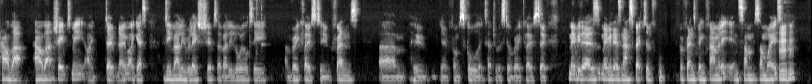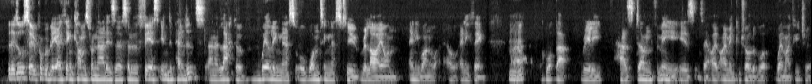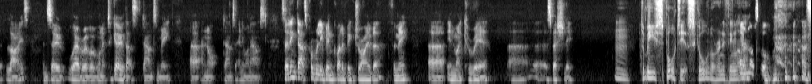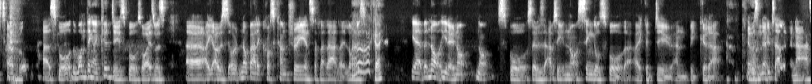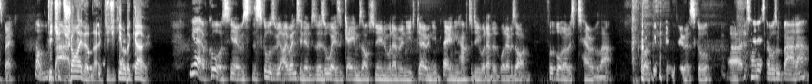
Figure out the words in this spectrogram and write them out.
how that how that shaped me, I don't know. I guess I do value relationships. I value loyalty. I'm very close to friends um, who you know from school, etc. We're still very close. So maybe there's maybe there's an aspect of for friends being family in some some ways. Mm-hmm. But there's also probably I think comes from that is a sort of a fierce independence and a lack of willingness or wantingness to rely on anyone or, or anything. Mm-hmm. Uh, what that really has done for me is say I'm in control of what where my future lies, and so wherever I want it to go, that's down to me uh, and not down to anyone else. So I think that's probably been quite a big driver for me uh, in my career. Uh, especially. Mm. Were you sporty at school or anything like no, that? not at all. That's terrible at sport. The one thing I could do sports wise was uh, I, I, was not bad at cross country and stuff like that. Like long oh, okay. Yeah, but not you know not not sports. There was absolutely not a single sport that I could do and be good at. there was no talent in that aspect. Not Did bad. you try them though? Did you give them a go? Yeah, of course. You know, it was the schools I went to, there there's always games afternoon or whatever, and you'd go and you play and you have to do whatever whatever's on. Football, I was terrible at. Rugby didn't do at school. Uh, tennis, I wasn't bad at.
